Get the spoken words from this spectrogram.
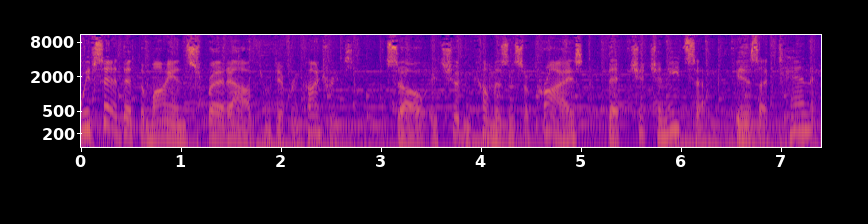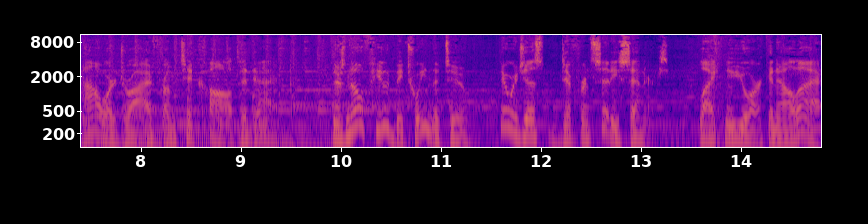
We've said that the Mayans spread out through different countries, so it shouldn't come as a surprise that Chichen Itza is a 10 hour drive from Tikal today. There's no feud between the two, they were just different city centers, like New York and LA.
